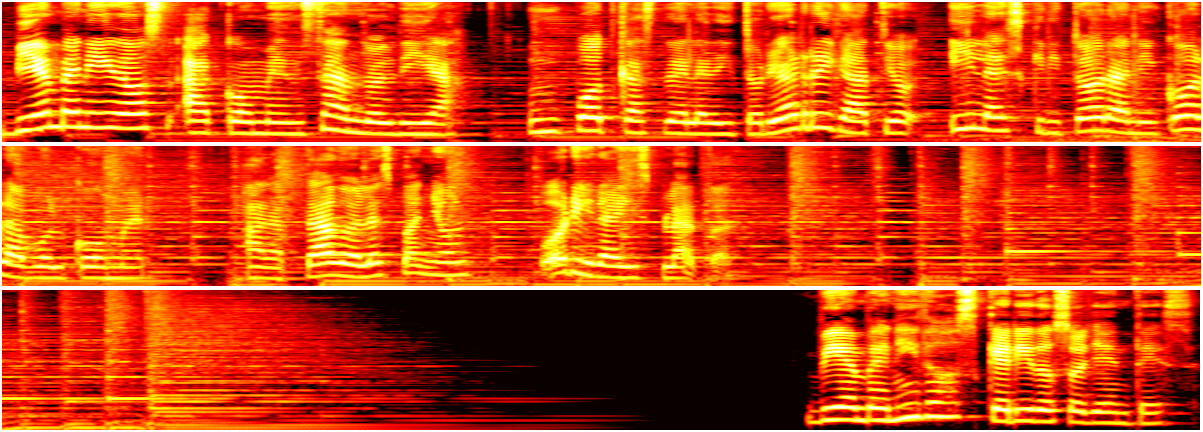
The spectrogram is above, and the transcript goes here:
Bienvenidos a Comenzando el Día, un podcast de la editorial Rigatio y la escritora Nicola Volcomer, adaptado al español por Irais Plata. Bienvenidos, queridos oyentes.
